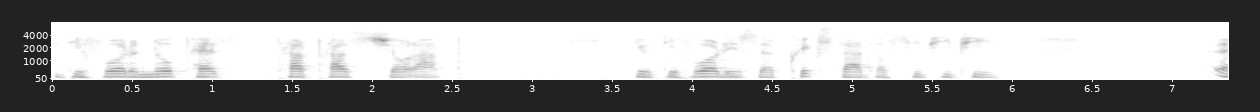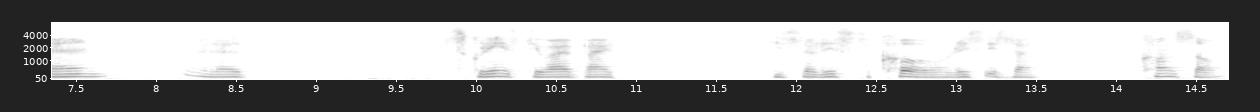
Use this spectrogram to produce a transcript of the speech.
The default notepad plus plus show up. You default is a quick start of cpp and the screen is divided by is a list code. This is a console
